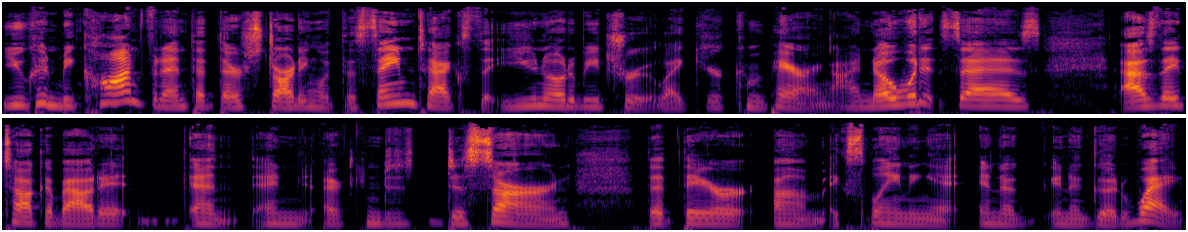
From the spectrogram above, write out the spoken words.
you can be confident that they're starting with the same text that you know to be true. Like you're comparing. I know what it says as they talk about it, and and I can discern that they're um, explaining it in a in a good way.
